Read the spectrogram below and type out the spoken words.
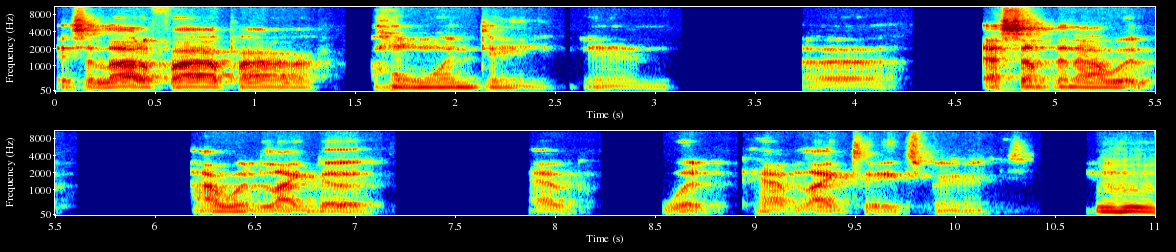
it's a lot of firepower on one team, and uh, that's something I would I would like to have would have liked to experience. Mm-hmm.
